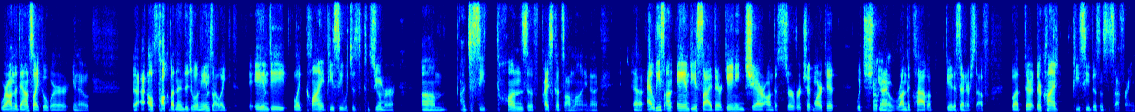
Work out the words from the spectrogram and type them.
we're on the down cycle where you know I'll talk about the individual names. I like AMD like client PC, which is consumer. Um, I just see tons of price cuts online. Uh, uh, at least on AMD side, they're gaining share on the server chip market, which okay. you know run the cloud data center stuff, but their their client PC business is suffering.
